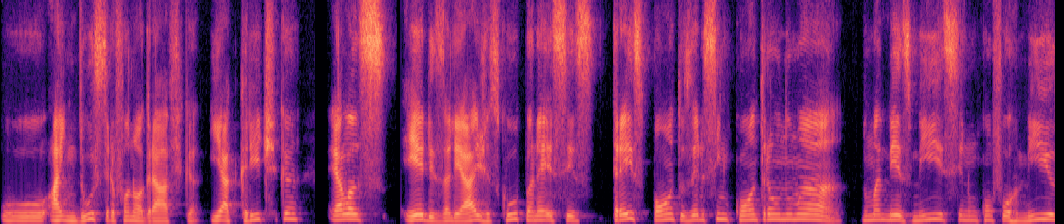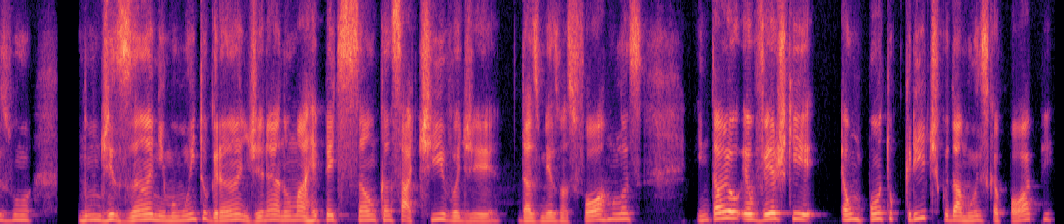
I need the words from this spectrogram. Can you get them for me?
o, a indústria fonográfica e a crítica, elas, eles, aliás, desculpa, né, esses três pontos, eles se encontram numa, numa mesmice, num conformismo, num desânimo muito grande, né, numa repetição cansativa de, das mesmas fórmulas. Então eu, eu vejo que é um ponto crítico da música pop,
